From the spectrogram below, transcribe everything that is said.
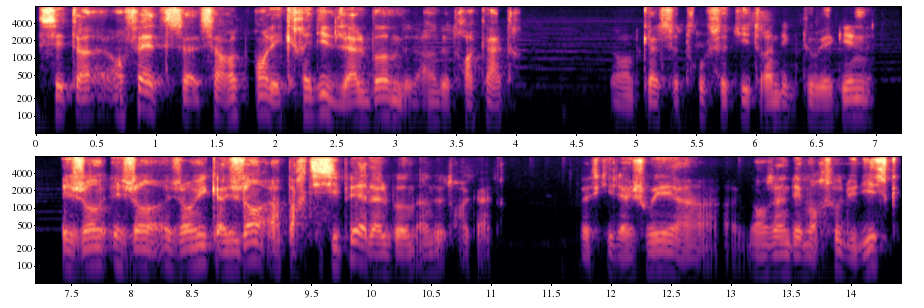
C'est en fait, ça, reprend les crédits de l'album 1, 2, 3, 4, dans lequel se trouve ce titre Ending to Begin. Et Jean, Jean, Jean-Luc Jean a participé à l'album 1, 2, 3, 4. Parce qu'il a joué dans un des morceaux du disque.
